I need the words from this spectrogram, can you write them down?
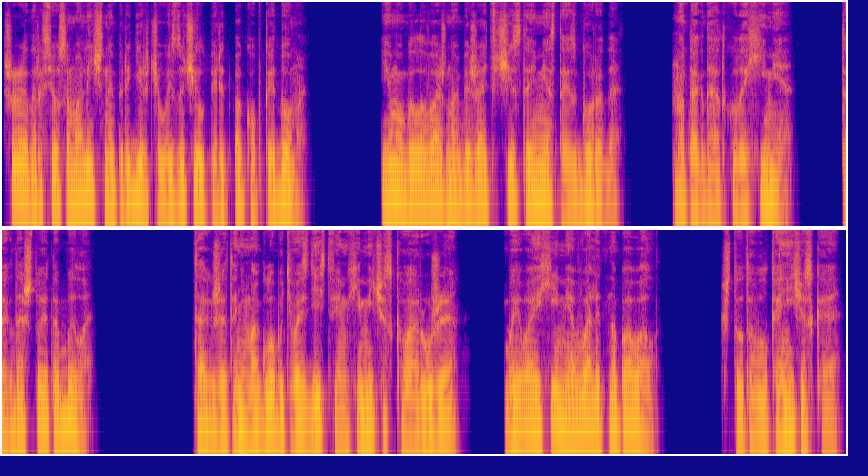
Шредер все самолично и придирчиво изучил перед покупкой дома. Ему было важно убежать в чистое место из города. Но тогда откуда химия? Тогда что это было? Также это не могло быть воздействием химического оружия. Боевая химия валит на повал. Что-то вулканическое.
